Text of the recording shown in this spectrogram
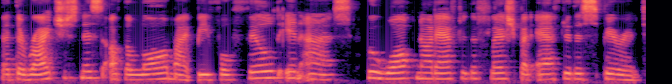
that the righteousness of the law might be fulfilled in us, who walk not after the flesh, but after the Spirit.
